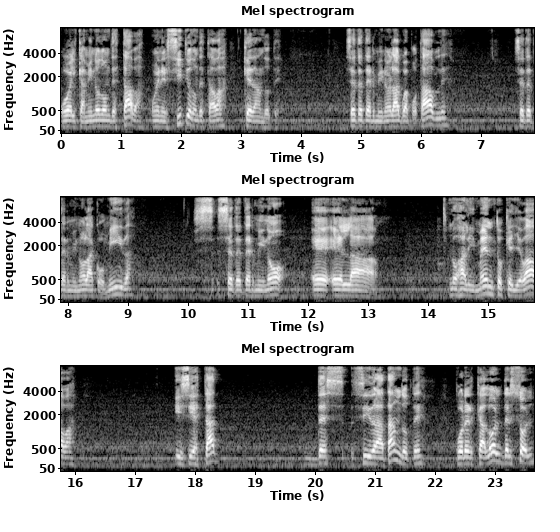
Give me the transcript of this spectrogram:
o el camino donde estabas o en el sitio donde estabas quedándote. Se te terminó el agua potable, se te terminó la comida, se te terminó eh, los alimentos que llevaba. Y si estás deshidratándote por el calor del sol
